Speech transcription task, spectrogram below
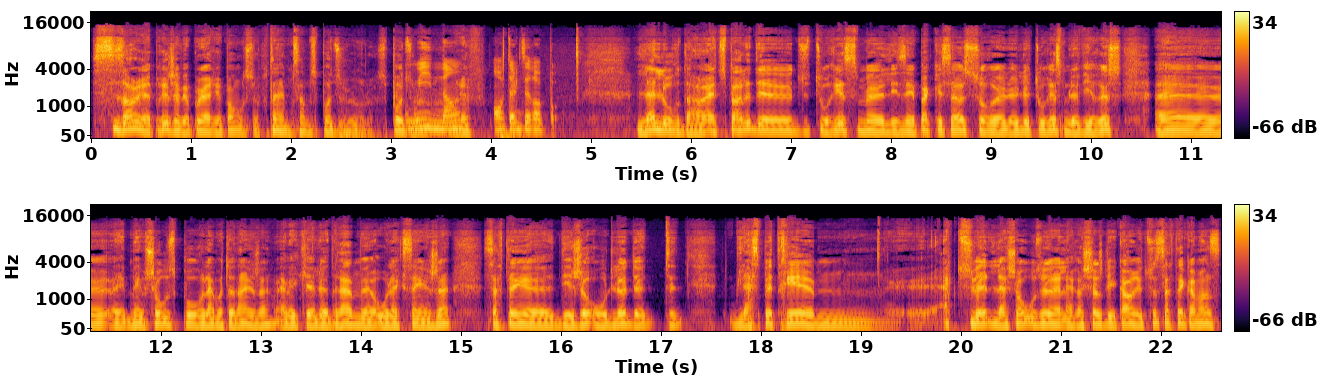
Six heures après, j'avais pas eu la réponse. Pourtant, il me semble que c'est pas dur. C'est pas dur. Oui, non, Bref. on te le dira pas la lourdeur. Tu parlais du tourisme, les impacts que ça a sur euh, le, tourisme, le virus. Euh, même chose pour la motoneige, hein, avec le drame au lac Saint-Jean. Certains euh, déjà au-delà de, de l'aspect très actuel de la chose, la recherche des corps et tout ça, certains commencent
